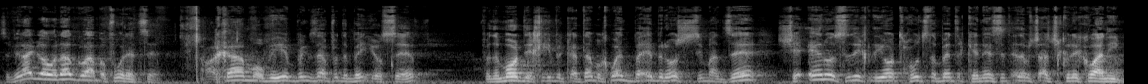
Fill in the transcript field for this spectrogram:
So if you're not going up, go out before לצא. Hakam over here brings up from the בית יוסף, from the מרדכי, וכתב וכהן באה בראש סימן זה, שאינו צריך להיות חוץ לבית הכנסת אלא בשעה שקורא כהנים.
